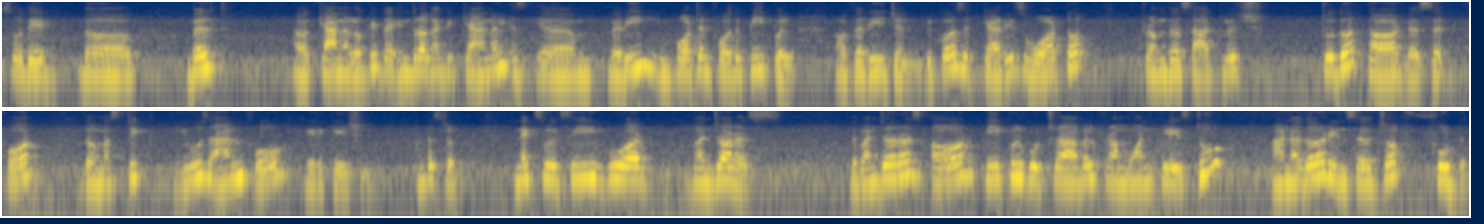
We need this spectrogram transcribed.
So, they uh, built uh, canal okay? The indira gandhi canal is um, very important for the people of the region because it carries water from the satluj to the thar desert for domestic use and for irrigation. Understood? Next we'll see who are banjaras. The banjaras are people who travel from one place to another in search of food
